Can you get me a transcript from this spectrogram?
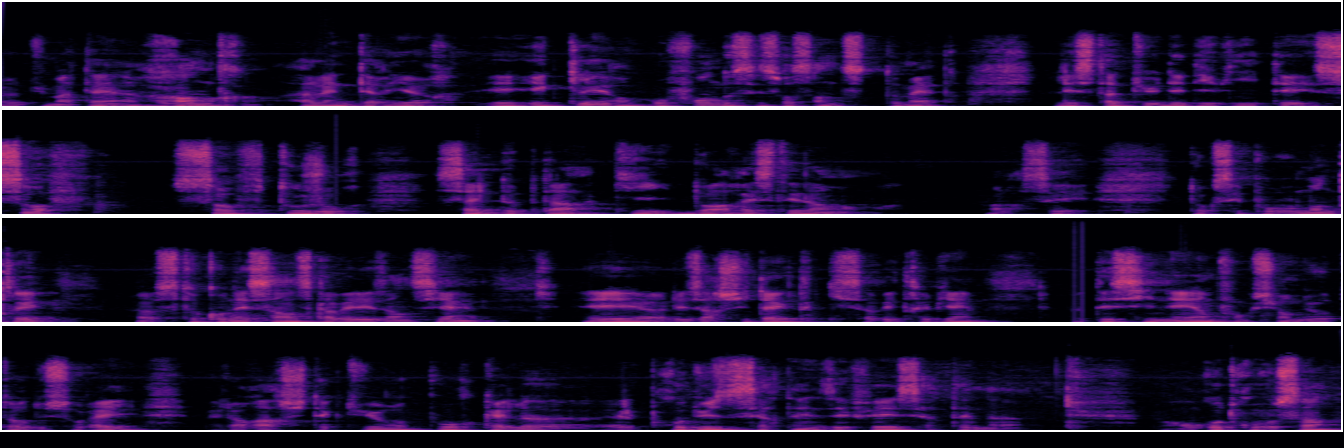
euh, du matin rentre à l'intérieur et éclaire au fond de ces 60 mètres les statues des divinités, sauf, sauf toujours celle de Ptah qui doit rester dans l'ombre. Voilà, donc c'est pour vous montrer euh, cette connaissance qu'avaient les anciens et les architectes qui savaient très bien dessiner en fonction de hauteur du soleil leur architecture pour qu'elle elle produise certains effets, certaines. On retrouve ça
